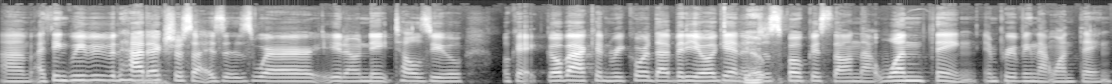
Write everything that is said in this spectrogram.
Um, I think we've even had exercises where you know Nate tells you, okay, go back and record that video again and Yep. just focus on that one thing, improving that one thing.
